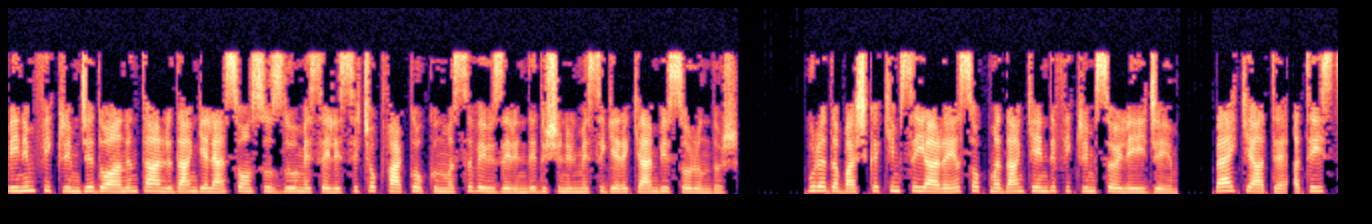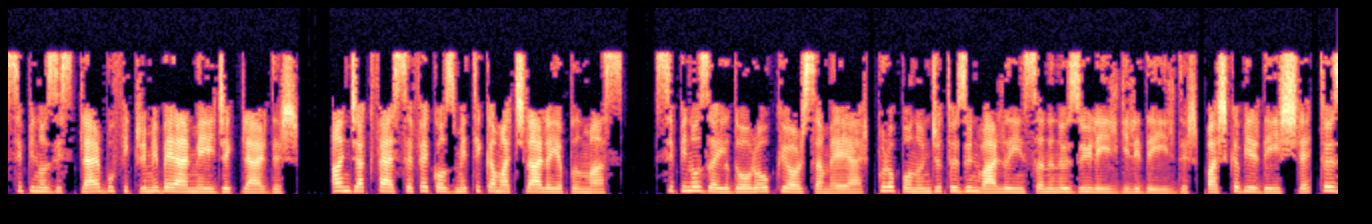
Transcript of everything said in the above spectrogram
Benim fikrimce doğanın Tanrı'dan gelen sonsuzluğu meselesi çok farklı okunması ve üzerinde düşünülmesi gereken bir sorundur. Burada başka kimseyi araya sokmadan kendi fikrimi söyleyeceğim. Belki ate, ateist spinozistler bu fikrimi beğenmeyeceklerdir. Ancak felsefe kozmetik amaçlarla yapılmaz. Spinoza'yı doğru okuyorsam eğer, prop 10. tözün varlığı insanın özüyle ilgili değildir. Başka bir deyişle, töz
